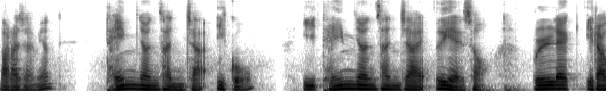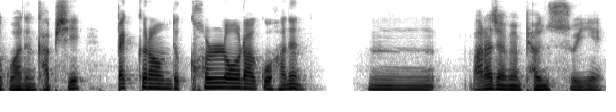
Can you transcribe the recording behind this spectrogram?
말하자면 대입연산자이고 이 대입연산자에 의해서 black이라고 하는 값이 background color라고 하는 음, 말하자면 변수의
